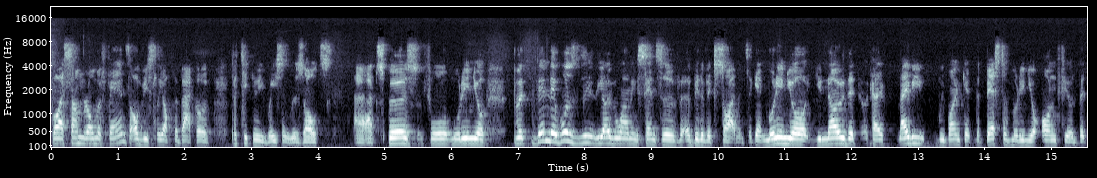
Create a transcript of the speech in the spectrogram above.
by some Roma fans, obviously off the back of particularly recent results uh, at Spurs for Mourinho. But then there was the, the overwhelming sense of a bit of excitement. Again, Mourinho, you know that, okay, maybe we won't get the best of Mourinho on field, but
